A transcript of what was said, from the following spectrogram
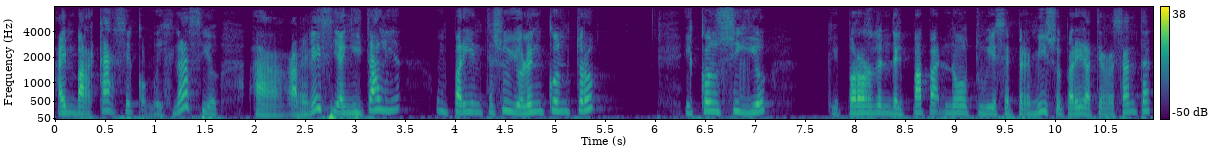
a embarcarse como Ignacio a, a Venecia, en Italia, un pariente suyo lo encontró y consiguió que por orden del Papa no tuviese permiso para ir a Tierra Santa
